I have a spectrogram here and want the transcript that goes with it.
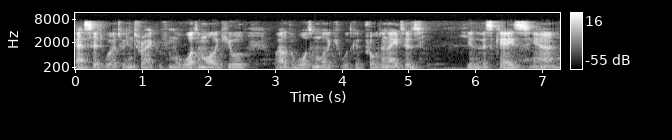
acid were to interact with a water molecule well, the water molecule would get protonated, here in this case, yeah.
